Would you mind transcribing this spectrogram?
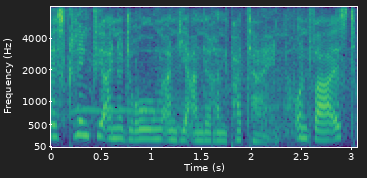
Es klingt wie eine Drohung an die anderen Parteien. Und wahr ist,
